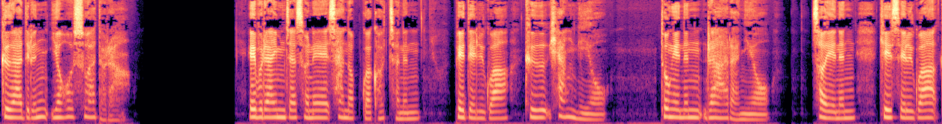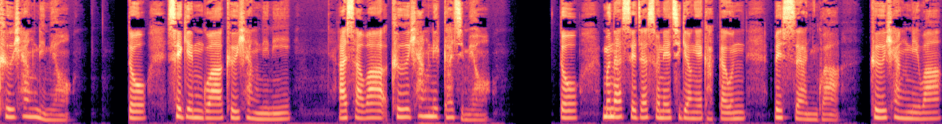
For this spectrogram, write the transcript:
그 아들은 여호수아더라. 에브라임 자손의 산업과 거처는 베델과 그 향리요 동에는 라하라니요 서에는 게셀과 그 향리며 또 세겜과 그 향리니 아사와 그 향리까지며 또 문하세 자손의 지경에 가까운 베스안과 그 향리와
